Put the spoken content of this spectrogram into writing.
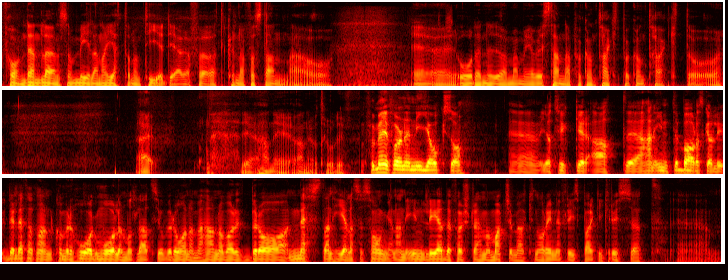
från den lön som Milan har gett honom tidigare för att kunna få stanna. Och eh, orden nu om att jag vill stanna på kontrakt på kontrakt. Och, nej, det, han, är, han är otrolig. För mig får den en nia också. Eh, jag tycker att eh, han inte bara ska... Det är lätt att man kommer ihåg målen mot Lazio och Verona men han har varit bra nästan hela säsongen. Han inleder första hemmamatchen med att knorra in en frispark i krysset. Ehm,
